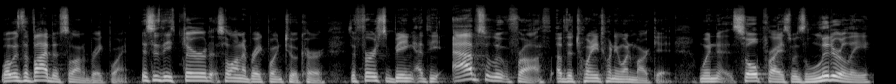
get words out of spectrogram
what was the vibe of Solana Breakpoint? This is the third Solana Breakpoint to occur, the first being at the absolute froth of the 2021 market, when Sol price was literally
